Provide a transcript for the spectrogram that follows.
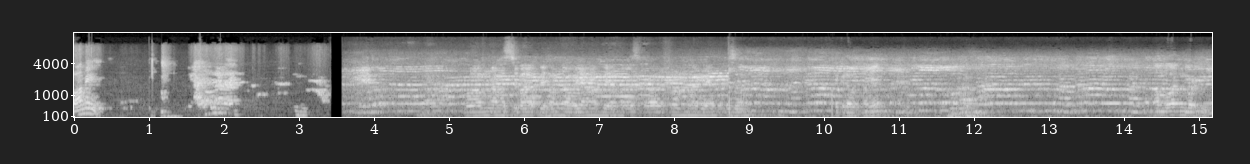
స్వామి ఓం నమ శివాభ్యహం నవయాభ్యహం నమస్కారం ఇక్కడ ఉన్నారా అమ్మవారిని పడుతుంది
